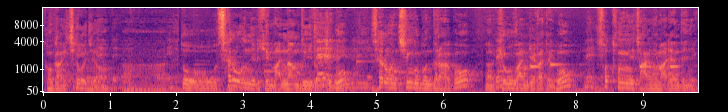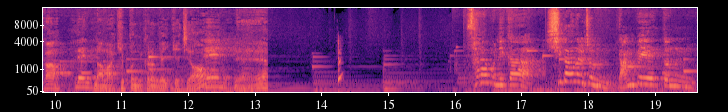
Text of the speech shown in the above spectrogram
건강이 최고죠. 네, 네. 아, 네. 또 새로운 이렇게 만남도 이루어지고 네, 네, 네, 네. 새로운 친구분들하고 어, 네. 교우 관계가 되고 네. 소통의 장이 마련되니까 네, 네. 나마 기쁜 그런 게 있겠죠. 네, 네. 살아보니까 시간을 좀 낭비했던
